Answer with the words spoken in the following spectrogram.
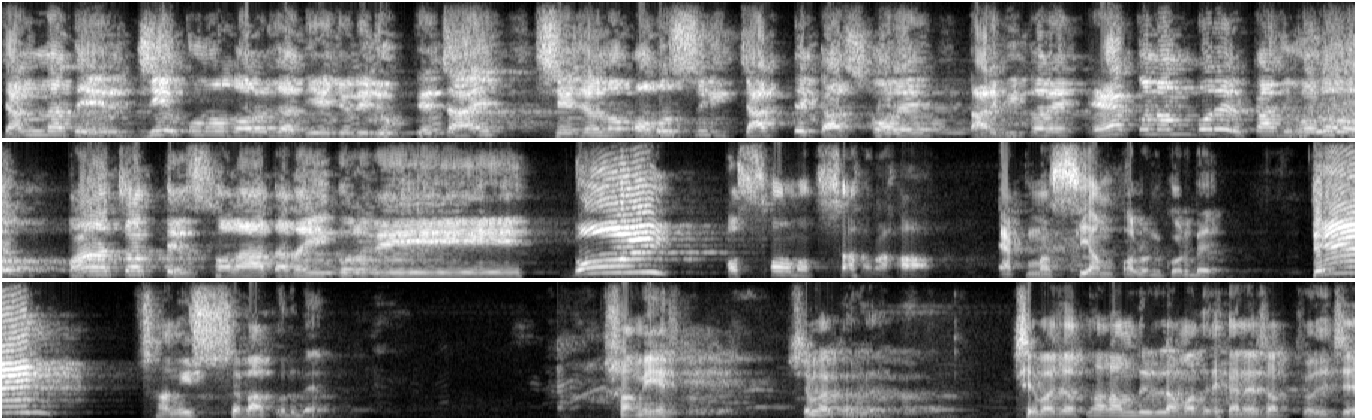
জান্নাতের যে কোনো দরজা দিয়ে যদি ঢুকতে চায়, সে যেন অবশ্যই চারটে কাজ করে। তার ভিতরে এক নম্বরের কাজ হলো পাঁচ অক্টে সলাত আদায় করবে। দুই সাহারাহা, এক মাস সিয়াম পালন করবে। তিন, স্বামীর সেবা করবে। স্বামীর সেবা করবে। সেবা যত্ন আলহামদুলিল্লাহ আমাদের এখানে সব চলছে,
